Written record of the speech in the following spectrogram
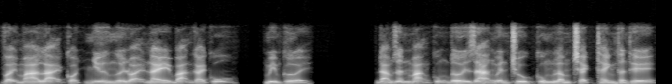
vậy mà lại có như ngươi loại này bạn gái cũ, mỉm cười. Đám dân mạng cũng đới ra nguyên chủ cùng Lâm Trạch thành thân thế,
